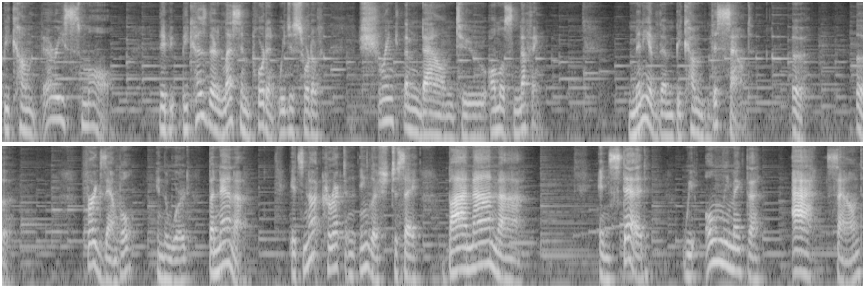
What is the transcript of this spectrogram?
become very small. They be, because they're less important, we just sort of shrink them down to almost nothing. Many of them become this sound, uh, uh. For example, in the word banana, it's not correct in English to say banana. Instead, we only make the a sound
